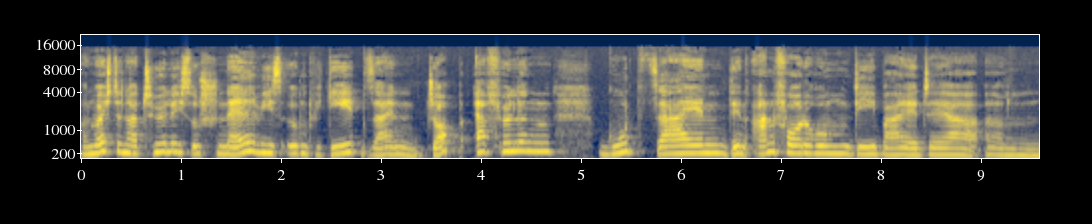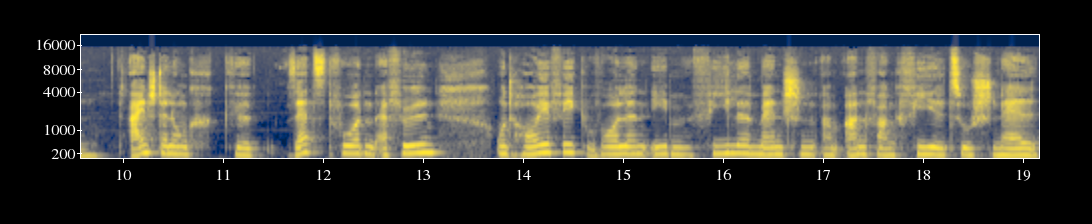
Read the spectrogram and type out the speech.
Man möchte natürlich so schnell wie es irgendwie geht seinen Job erfüllen, gut sein, den Anforderungen, die bei der ähm, Einstellung gesetzt wurden, erfüllen und häufig wollen eben viele Menschen am Anfang viel zu schnell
